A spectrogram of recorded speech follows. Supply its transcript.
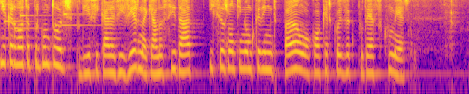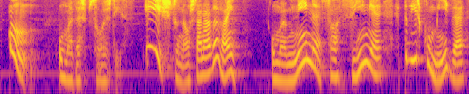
E a Carlota perguntou-lhes se podia ficar a viver naquela cidade e se eles não tinham um bocadinho de pão ou qualquer coisa que pudesse comer. Hum, uma das pessoas disse: Isto não está nada bem. Uma menina sozinha a pedir comida.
